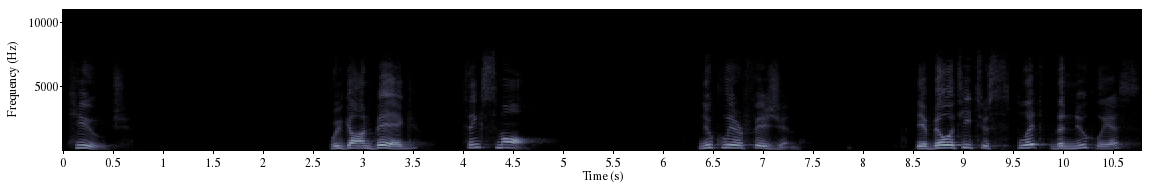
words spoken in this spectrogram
Huge. We've gone big, think small. Nuclear fission. The ability to split the nucleus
